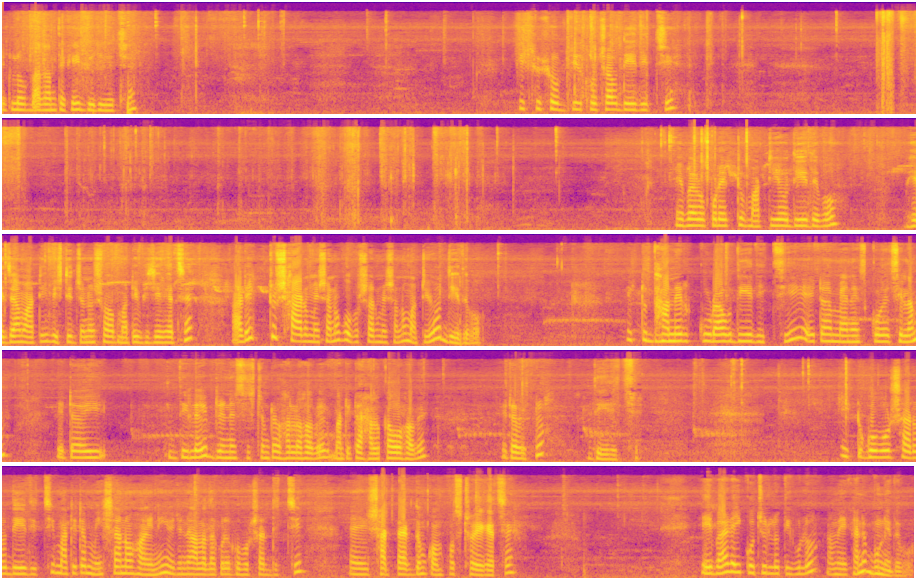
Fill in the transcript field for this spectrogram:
এগুলো বাগান থেকেই বেরিয়েছে। কিছু সবজির খোসাও দিয়ে দিচ্ছি। এবার উপরে একটু মাটিও দিয়ে দেব। ভেজা মাটি, বৃষ্টির জন্য সব মাটি ভিজে গেছে। আর একটু সার মেশানো, গোবর সার মেশানো মাটিও দিয়ে দেব। একটু ধানের কুড়াও দিয়ে দিচ্ছি, এটা ম্যানেজ করেছিলাম। এটা ওই দিলেই ড্রেনেজ সিস্টেমটা ভালো হবে, মাটিটা হালকাও হবে। এটাও একটু দিয়ে দিচ্ছি। একটু গোবর সারও দিয়ে দিচ্ছি, মাটিটা মেশানো হয়নি, ওই জন্য আলাদা করে গোবর সার দিচ্ছি। এই সারটা একদম কম্পোস্ট হয়ে গেছে। এবার এই কচুরলতিগুলো আমি এখানে বুনে দেব।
